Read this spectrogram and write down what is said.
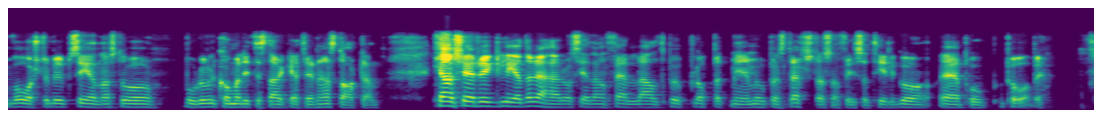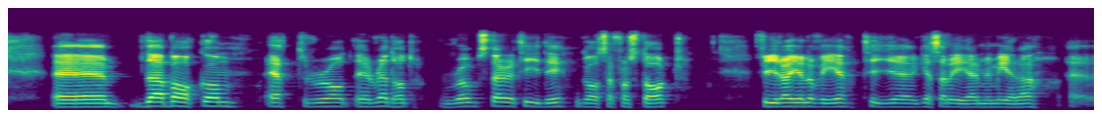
Var årsdebut senast och borde väl komma lite starkare till den här starten. Kanske en ryggledare här och sedan fälla allt på upploppet med, med open stretch då, som finns att tillgå eh, på, på Åby. Eh, där bakom ett Rod, eh, Red Hot Roadster är tidig, gasar från start. 4 Yellow V, 10 Gasabeer med mera. Eh,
